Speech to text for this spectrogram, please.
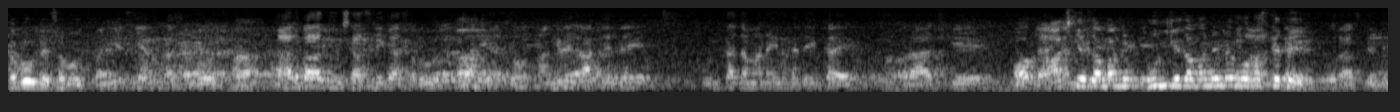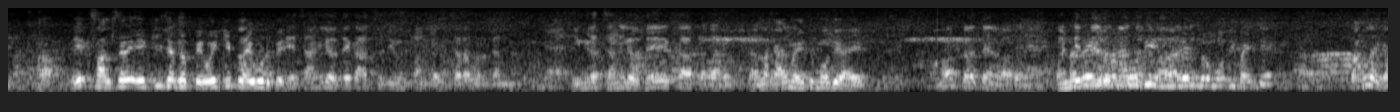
सबूत आहे सबूत. पंडित नेहरू का सबूत हाँ. लाल बहादुर शास्त्री का सबूत? हाँ। जो अंग्रेज गए उनका जमाना इन्होंने देखा है और आज के और आज के जमाने फूल के जमाने में वो रास्ते पे। है। वो रास्ते में। हाँ एक साल से एक ही जगह पे एक ही प्लाईवुड पे। ते चांगले होते का आजचं जीवन चांगलं होतं जरा बरं त्यांना। इंग्रज चांगले होते का आपला भारत? त्यांना काय माहिती मोदी आहे. मग कळतंय ना बाबांना पंडित नेहरू नरेंद्र का मोदी नरेंद्र मोदी माहिती? आहे चांगलं आहे का?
